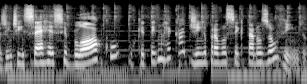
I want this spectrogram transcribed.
A gente encerra esse bloco porque tem um recadinho para você que está nos ouvindo.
